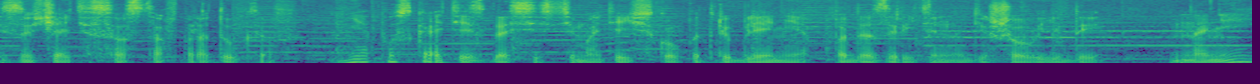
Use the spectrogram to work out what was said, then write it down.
Изучайте состав продуктов. Не опускайтесь до систематического употребления подозрительно дешевой еды. На ней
